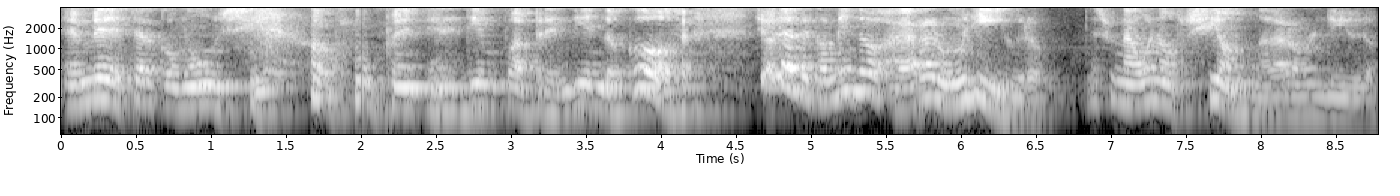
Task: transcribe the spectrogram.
En vez de estar como un ciego en el tiempo aprendiendo cosas, yo les recomiendo agarrar un libro. Es una buena opción agarrar un libro.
